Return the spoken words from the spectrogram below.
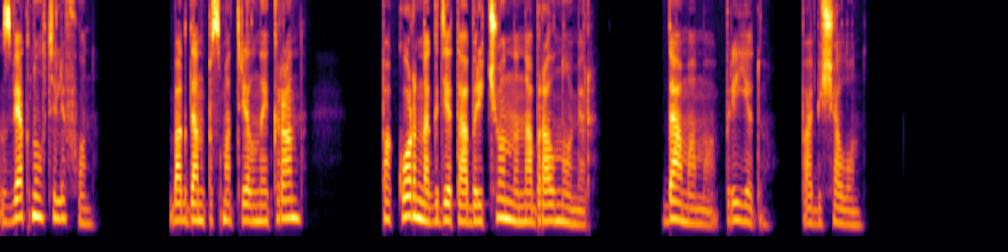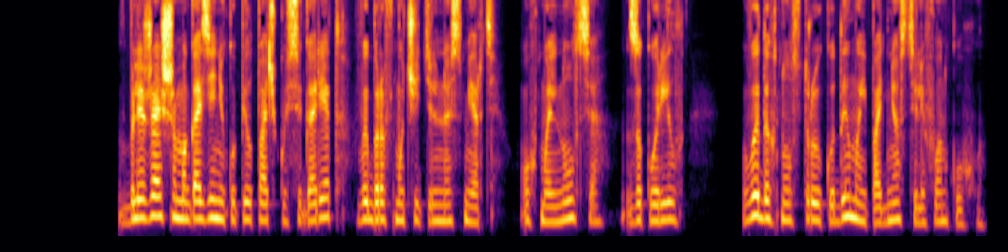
Звякнул телефон. Богдан посмотрел на экран, покорно где-то обреченно набрал номер. «Да, мама, приеду», — пообещал он. В ближайшем магазине купил пачку сигарет, выбрав мучительную смерть, ухмыльнулся, закурил, выдохнул струйку дыма и поднес телефон к уху.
